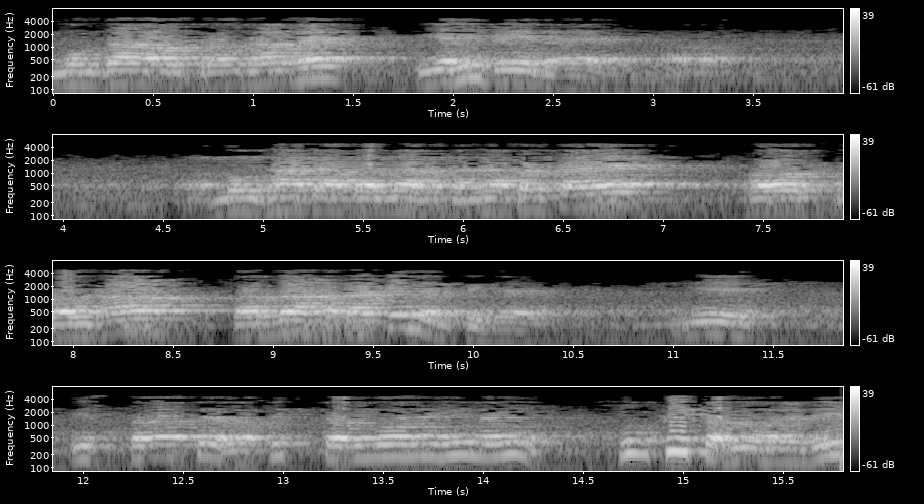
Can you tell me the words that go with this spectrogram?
मुग्धा और प्रौढ़ा में यही भेद है। मुग्धा का पर्दा हटाना पड़ता है और प्रौढ़ा पर्दा हटा के मिलती है। ये इस तरह से रसिक कवियों ने ही नहीं, सूफी कवियों ने भी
